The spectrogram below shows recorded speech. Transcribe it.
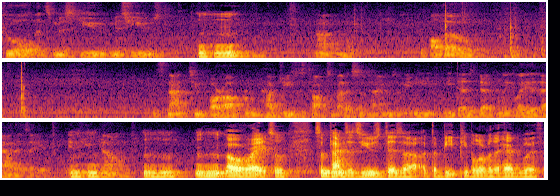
tool that's misused. misused. Mm-hmm. Um, although it's not too far off from how Jesus talks about it sometimes. I mean, he, he does definitely lay it out a you don't. Mm-hmm. Mm-hmm. Oh, right. So sometimes it's used as a to beat people over the head with.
